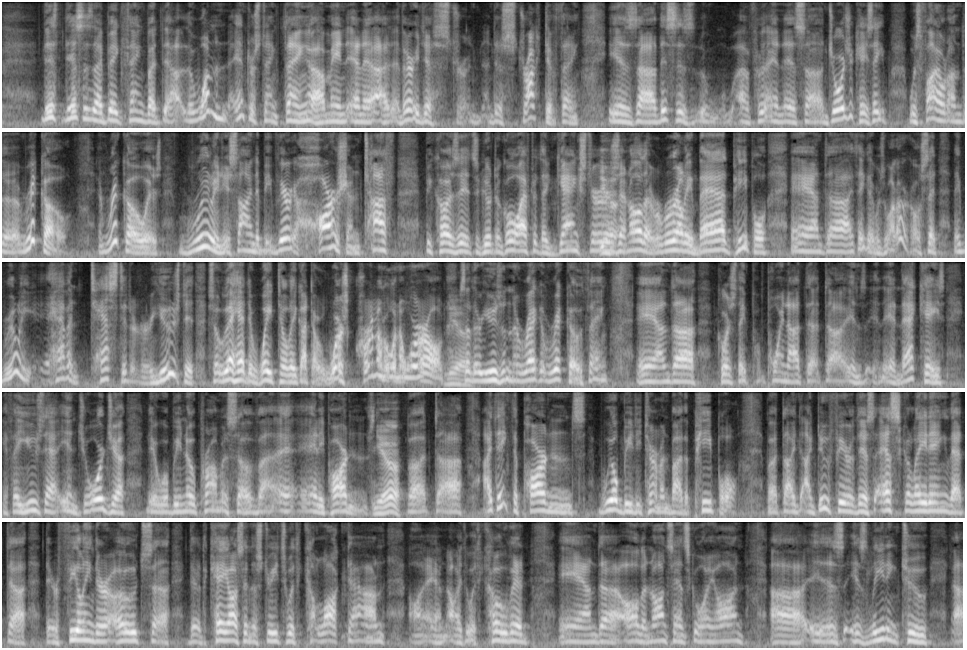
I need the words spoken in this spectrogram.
this this is a big thing, but uh, the one interesting thing, I mean, and a, a very destru- destructive thing, is uh, this is uh, in this uh, Georgia case. It was filed under RICO, and RICO is really designed to be very harsh and tough because it's good to go after the gangsters yeah. and all the really bad people. And uh, I think there was one article said they really haven't tested it or used it, so they had to wait till they got the worst criminal in the world. Yeah. So they're using the RICO thing, and uh, of course they p- point out that uh, in, in, in, that case, if they use that in Georgia, there will be no promise of uh, any pardons. Yeah. But uh, I think the pardons will be determined by the people. But I, I do fear this escalating, that uh, they're feeling their oats, uh, the chaos in the streets with lockdown uh, and uh, with COVID and uh, all the nonsense going on uh, is, is leading to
